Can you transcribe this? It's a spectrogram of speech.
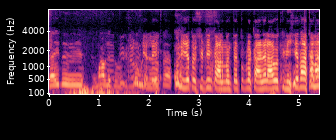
काय मावलं कोणी येतो शूटिंग काढ म्हणतं तुला काय झालं? अहो तुम्ही हे दाखवा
